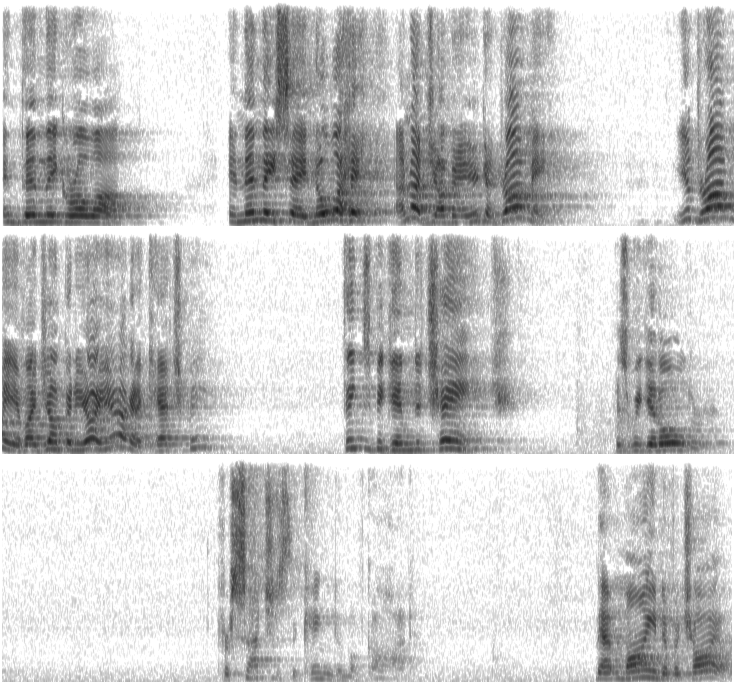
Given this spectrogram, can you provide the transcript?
And then they grow up. And then they say, No way, I'm not jumping in, you're going to drop me. You'll drop me if I jump in your You're not going to catch me. Things begin to change as we get older. For such is the kingdom of God. That mind of a child.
